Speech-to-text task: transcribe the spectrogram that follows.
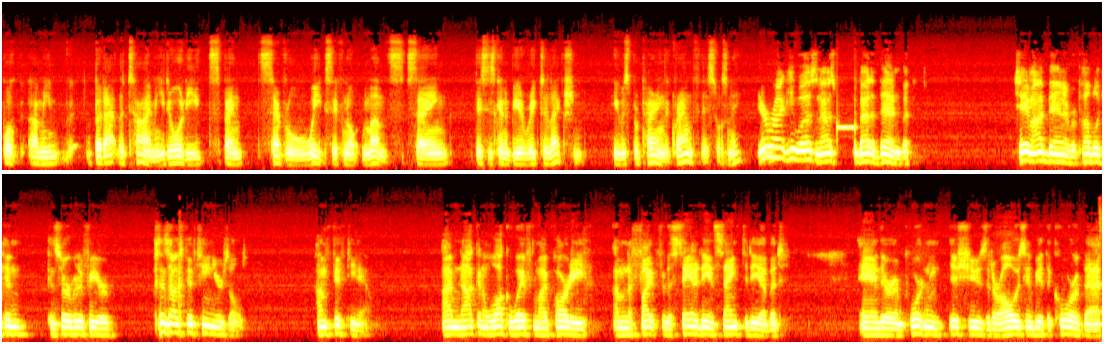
Well, I mean, but at the time, he'd already spent several weeks, if not months, saying this is going to be a rigged election. He was preparing the ground for this, wasn't he? You're right, he was, and I was about it then. But Tim, I've been a Republican conservative for your, since I was 15 years old. I'm 50 now. I'm not going to walk away from my party. I'm going to fight for the sanity and sanctity of it and there are important issues that are always going to be at the core of that.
